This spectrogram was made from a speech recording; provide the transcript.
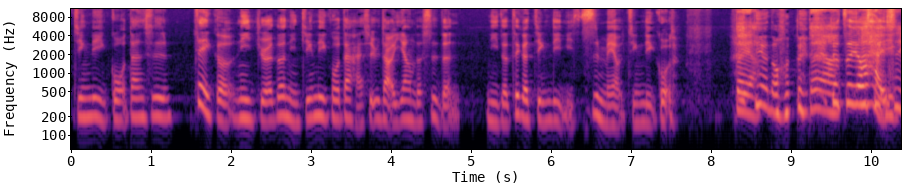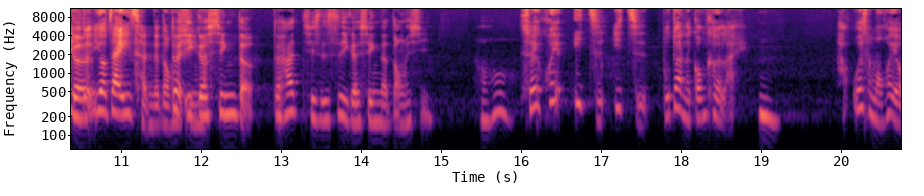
经历过，但是这个你觉得你经历过，但还是遇到一样的事的，你的这个经历你是没有经历过的。对呀、啊，听得懂吗？对，对啊，就这又是一个又在一层的东西，对，一个新的，对，它其实是一个新的东西。哦，所以会一直一直不断的功课来。嗯，好，为什么会有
